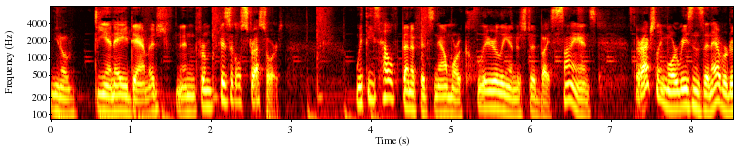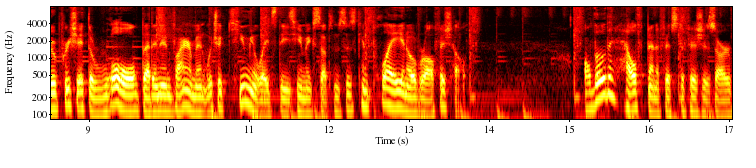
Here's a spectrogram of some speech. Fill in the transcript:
you know, DNA damage and from physical stressors. With these health benefits now more clearly understood by science, there are actually more reasons than ever to appreciate the role that an environment which accumulates these humic substances can play in overall fish health. Although the health benefits to fishes are,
